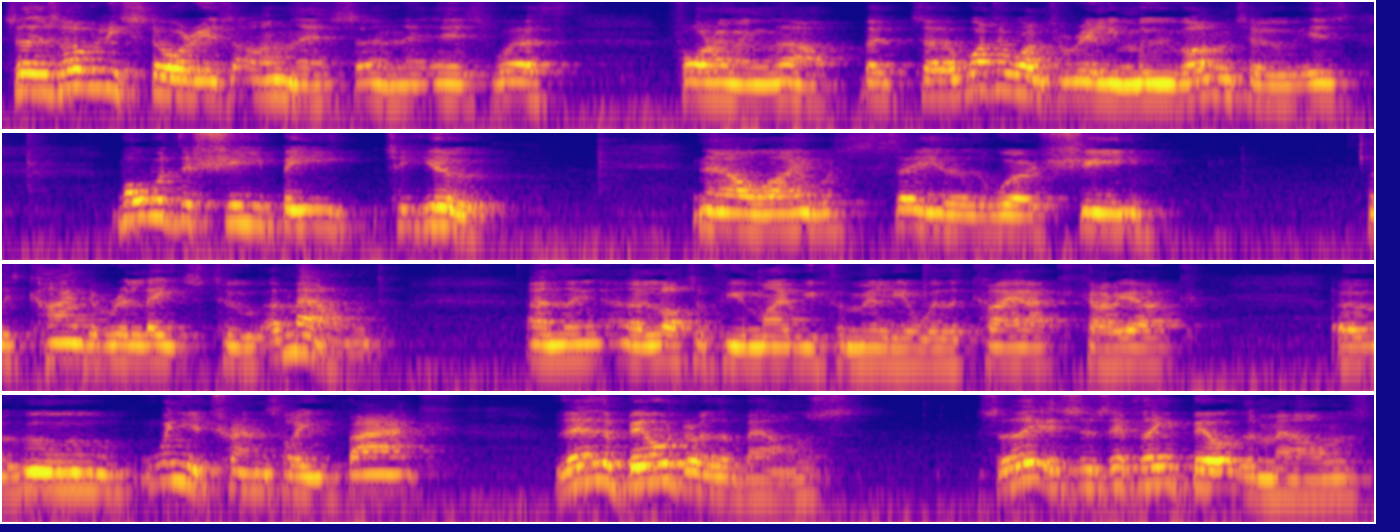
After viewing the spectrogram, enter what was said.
So there's lovely stories on this, and it's worth following that. But uh, what I want to really move on to is what would the she be to you? Now, I would say that the word she it kind of relates to a mound. And a lot of you might be familiar with a Cailleach, Cailleach, uh, who, when you translate back, they're the builder of the mounds. So it's as if they built the mounds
